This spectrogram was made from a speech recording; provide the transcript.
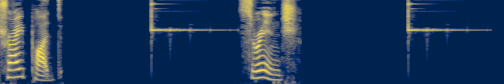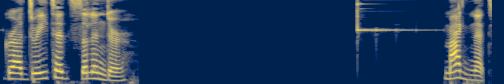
tripod, syringe, graduated cylinder, magnet,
